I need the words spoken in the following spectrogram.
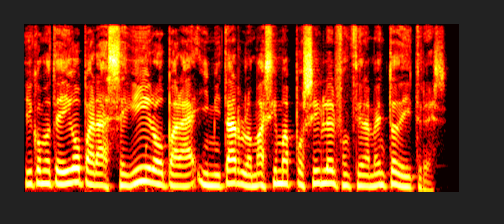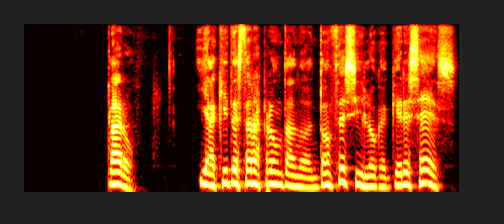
y como te digo, para seguir o para imitar lo máximo posible el funcionamiento de i3. Claro, y aquí te estarás preguntando, entonces si lo que quieres es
